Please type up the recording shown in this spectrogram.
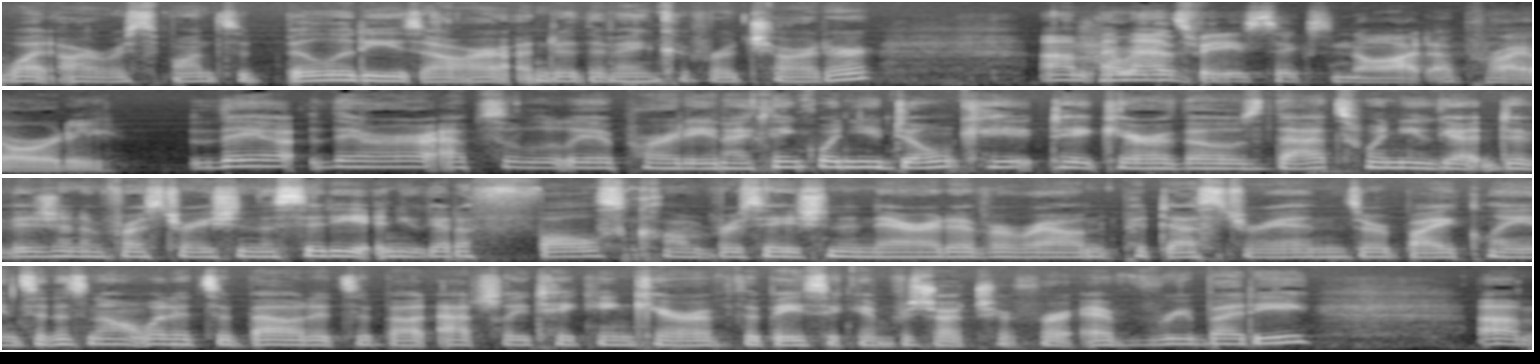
what our responsibilities are under the Vancouver Charter. Um, How are the basics not a priority? They they are absolutely a party, and I think when you don't take care of those, that's when you get division and frustration in the city, and you get a false conversation and narrative around pedestrians or bike lanes, and it's not what it's about. It's about actually taking care of the basic infrastructure for everybody. Um,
